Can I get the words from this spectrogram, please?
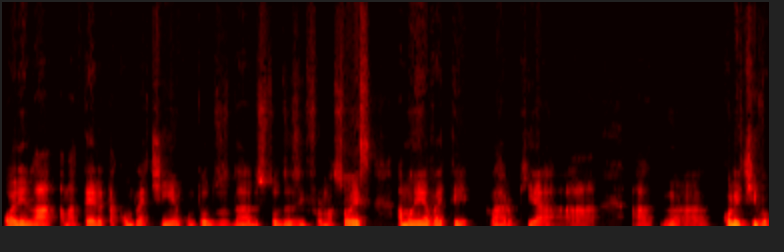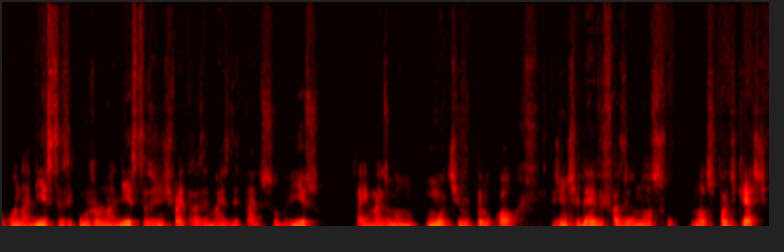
olhem lá, a matéria está completinha, com todos os dados, todas as informações. Amanhã vai ter, claro, que a, a, a, a coletiva com analistas e com jornalistas, a gente vai trazer mais detalhes sobre isso. Tá aí mais um motivo pelo qual a gente deve fazer o nosso, nosso podcast.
